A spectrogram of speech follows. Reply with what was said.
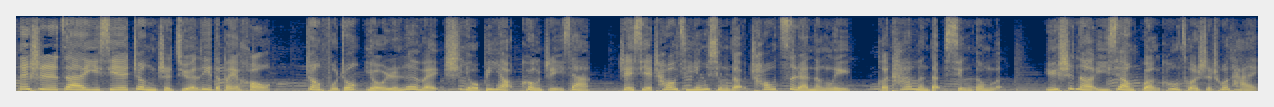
但是在一些政治角力的背后，政府中有人认为是有必要控制一下这些超级英雄的超自然能力和他们的行动了。于是呢，一项管控措施出台。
